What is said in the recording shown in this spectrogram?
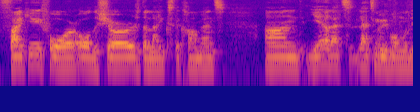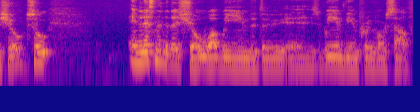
thank you for all the shares, the likes, the comments, and yeah, let's let's move on with the show. So in listening to this show, what we aim to do is we aim to improve ourselves.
